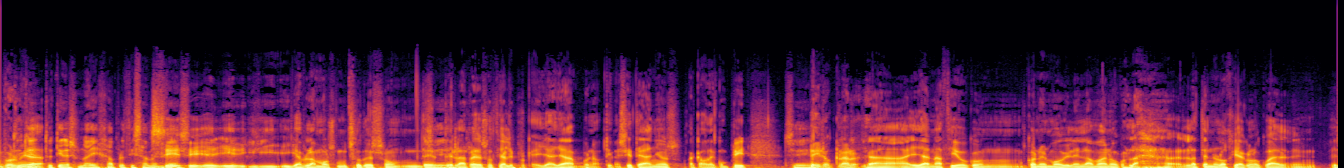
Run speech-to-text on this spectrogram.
Pues tú, tienes una hija, precisamente. Sí, sí, y, hablamos mucho de eso, de, las redes sociales, porque ella ya, bueno, tiene siete años, acaba de cumplir, pero claro, ya ella nació con, el móvil en la mano, con la, tecnología, con lo cual eh,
